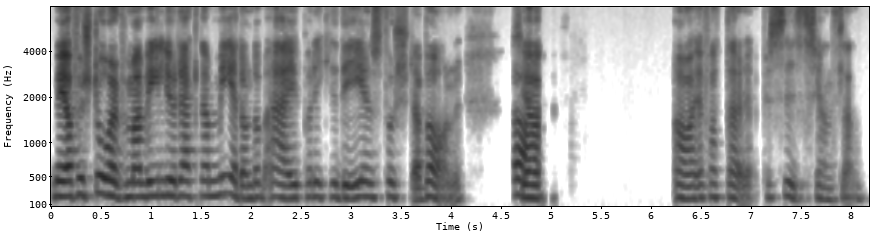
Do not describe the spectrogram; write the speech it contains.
Men jag förstår för man vill ju räkna med dem, de är ju på riktigt, det är ens första barn. Så Ja. jag, ja, jag fattar precis känslan.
